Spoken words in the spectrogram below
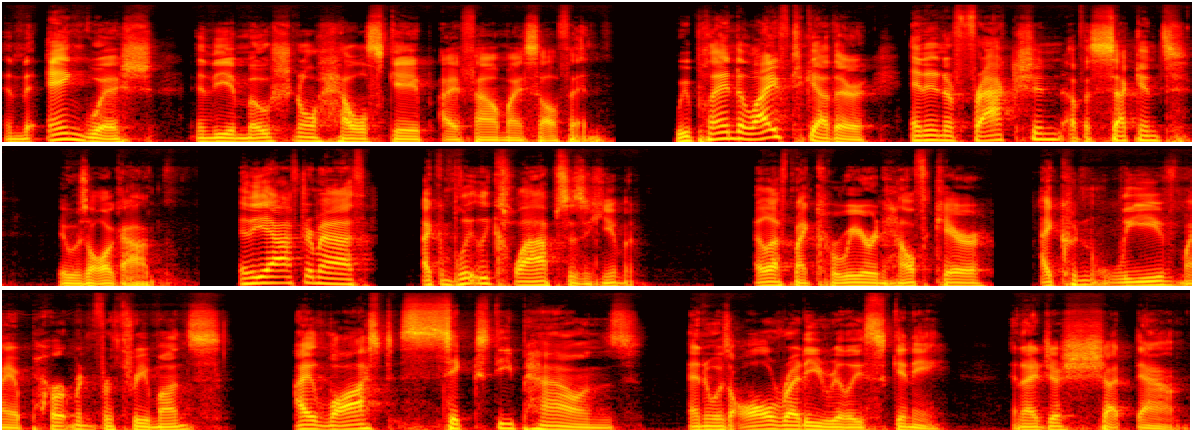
and the anguish and the emotional hellscape I found myself in. We planned a life together, and in a fraction of a second, it was all gone. In the aftermath, I completely collapsed as a human. I left my career in healthcare. I couldn't leave my apartment for three months. I lost 60 pounds and it was already really skinny, and I just shut down.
